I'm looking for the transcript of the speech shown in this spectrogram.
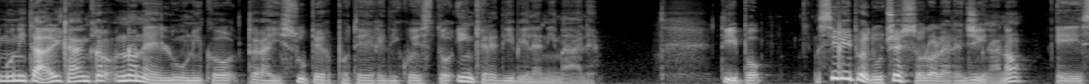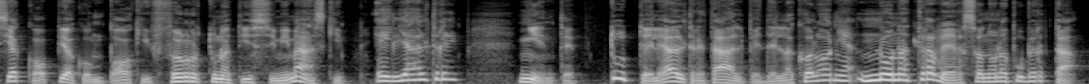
L'immunità al cancro non è l'unico tra i superpoteri di questo incredibile animale. Tipo, si riproduce solo la regina, no? E si accoppia con pochi fortunatissimi maschi. E gli altri? Niente. Tutte le altre talpe della colonia non attraversano la pubertà.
